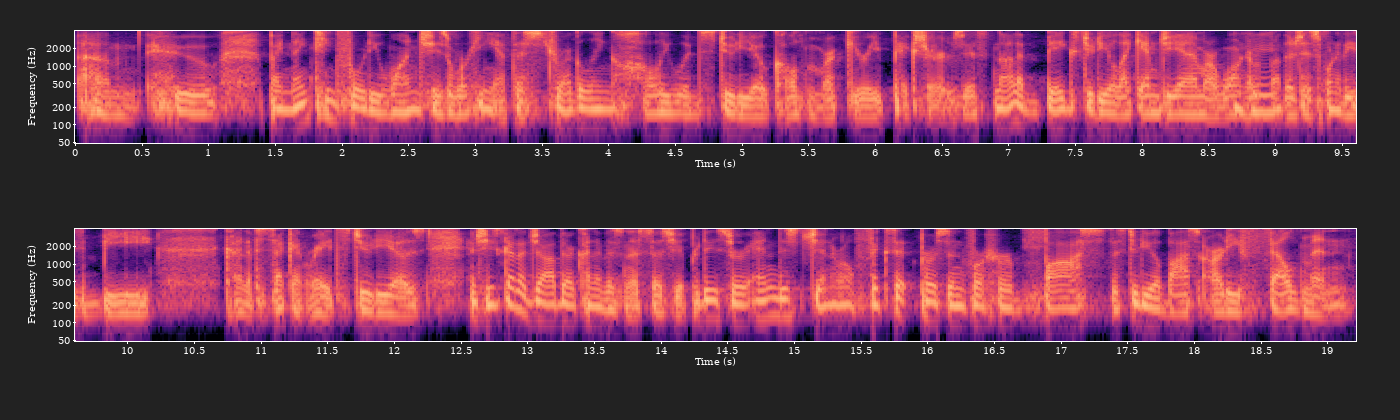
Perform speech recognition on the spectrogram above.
um, who by 1941, she's working at the struggling Hollywood studio called Mercury Pictures. It's not a big studio like MGM or Warner Brothers. It's one of these B kind of second rate studios. And she's got a job there kind of as an associate producer and this general fix it person for her boss, the studio boss, Artie Feldman.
